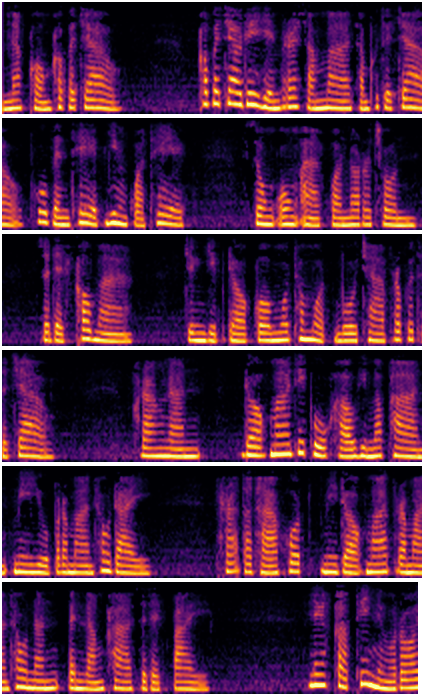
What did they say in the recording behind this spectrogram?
ำนักของข้าพเจ้าข้าพเจ้าได้เห็นพระสัมมาสัมพุทธเจ้าผู้เป็นเทพยิ่งกว่าเทพ ทรงองค์อาจกว่านรชน เสด็จเข้ามา จึงหยิบดอกโกมุทั้งหมดบูชาพระพุทธเจ้า ครั้งนั้น ดอกไม้ที่ภูเขาหิมพานมีอยู่ประมาณเท่าใด พระตถาคตมีดอกไม้ประมาณเท่านั้นเป็นหลังคาเสด็จไป ในกลับที่หนึ่งร้อย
